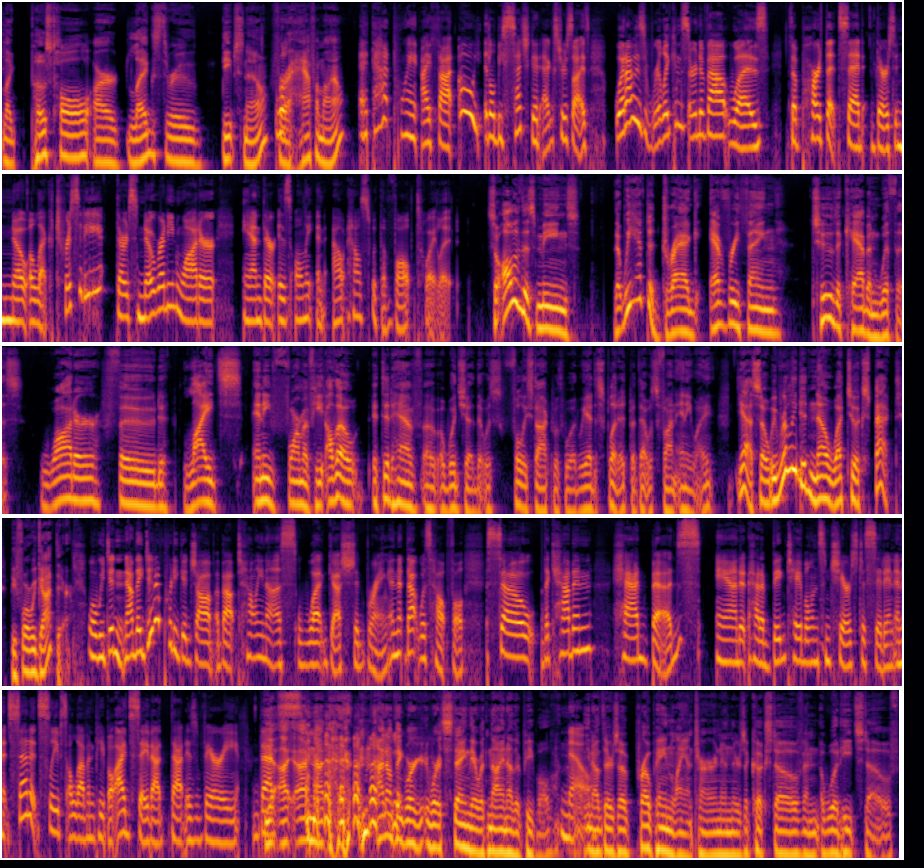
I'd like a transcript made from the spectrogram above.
like post hole our legs through deep snow for well, a half a mile? At that point, I thought, oh, it'll be such good exercise. What I was really concerned about was the part that said there's no electricity, there's no running water, and there is only an outhouse with a vault toilet. So, all of this means that we have to drag everything to the cabin with us water, food, lights, any form of heat. Although it did have a, a, woodshed that was fully stocked with wood. We had to split it, but that was fun anyway. Yeah, so we really didn't know what to expect before we got there. Well, we didn't. Now, they did a pretty good job about telling us what guests should bring, and that was helpful. So the cabin had beds and it had a big table and some chairs to sit in and it said it sleeps 11 people i'd say that that is very that's, yeah I, am not i don't think we're we're staying there with nine other people no you know there's a propane lantern and there's a cook stove and a wood heat stove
